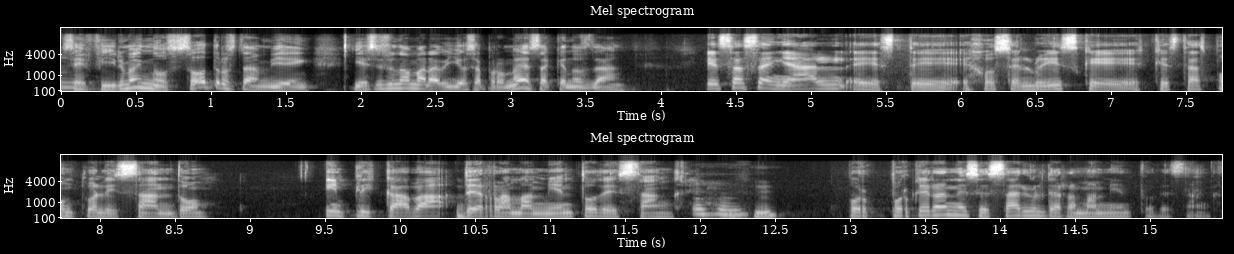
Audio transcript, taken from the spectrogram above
se firma en nosotros también. Y esa es una maravillosa promesa que nos dan. Esa señal, este, José Luis, que, que estás puntualizando, implicaba derramamiento de sangre. ¿Por, por qué era necesario el derramamiento de sangre?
